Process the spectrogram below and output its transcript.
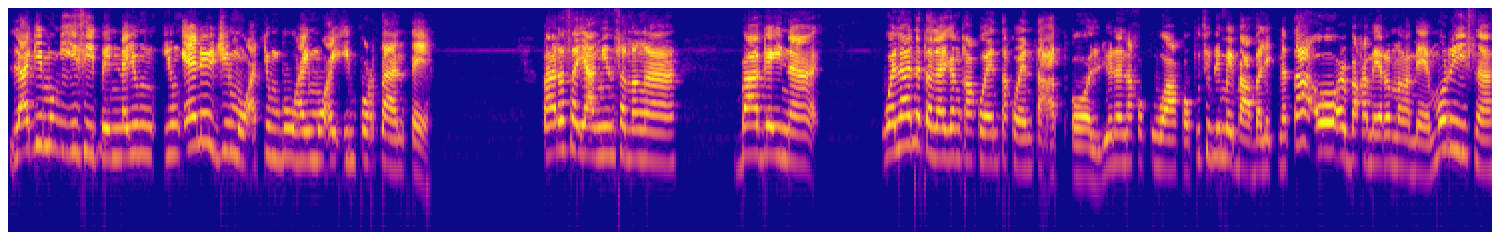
Lagi mong iisipin na yung yung energy mo at yung buhay mo ay importante para sayangin sa mga bagay na wala na talagang kakwenta-kwenta at all. Yun ang nakukuha ko. Posible may babalik na tao or baka mayroong mga memories na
